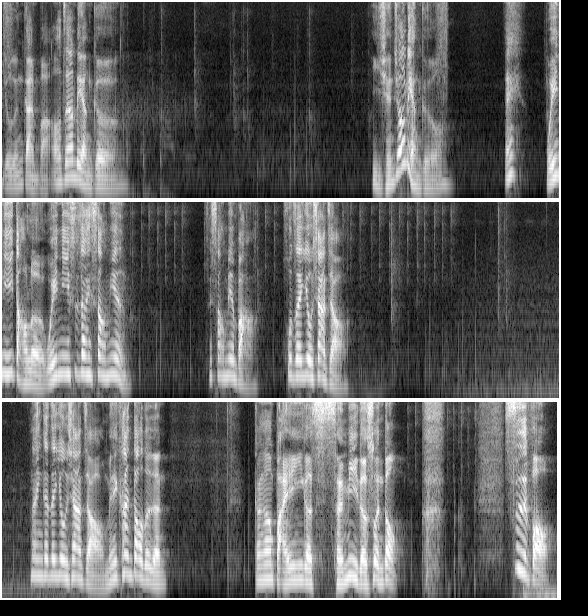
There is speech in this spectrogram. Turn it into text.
有人敢吧？哦，这样两个，以前就要两个哦。哎，维尼倒了，维尼是在上面，在上面吧，或者在右下角？那应该在右下角，没看到的人。刚刚白银一个神秘的顺动，是否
